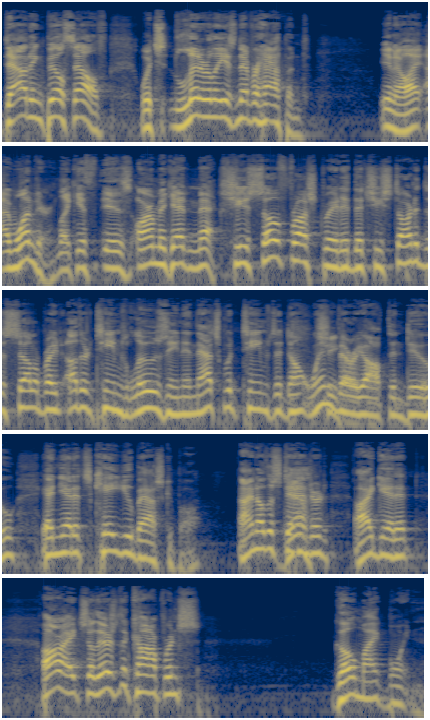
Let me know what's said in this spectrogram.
doubting Bill Self, which literally has never happened. You know, I, I wonder. Like, is is Armageddon next? She's so frustrated that she started to celebrate other teams losing, and that's what teams that don't win She- very often do. And yet it's KU basketball. I know the standard. I get it. All right, so there's the conference. Go, Mike Boynton.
